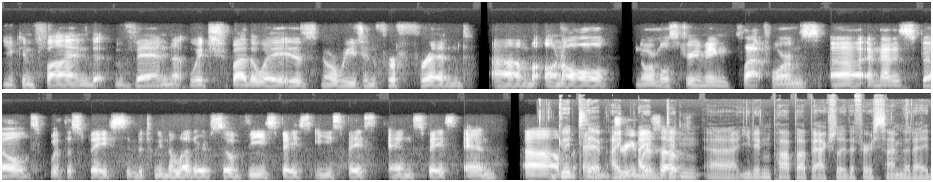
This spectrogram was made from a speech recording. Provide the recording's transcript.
you can find Venn, which by the way is Norwegian for friend, um, on all normal streaming platforms, uh, and that is spelled with a space in between the letters. So V space E space N space N. Um, Good tip. I, I didn't. Uh, you didn't pop up actually the first time that I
